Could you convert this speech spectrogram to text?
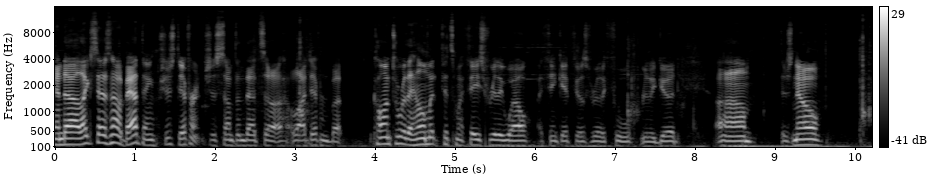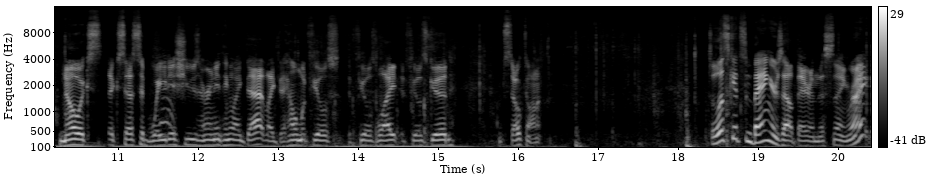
And uh, like I said, it's not a bad thing. It's just different. It's just something that's uh, a lot different. But contour the helmet fits my face really well. I think it feels really full, really good. Um, there's no no ex excessive weight issues or anything like that. Like the helmet feels it feels light. It feels good. I'm stoked on it. So let's get some bangers out there in this thing, right?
